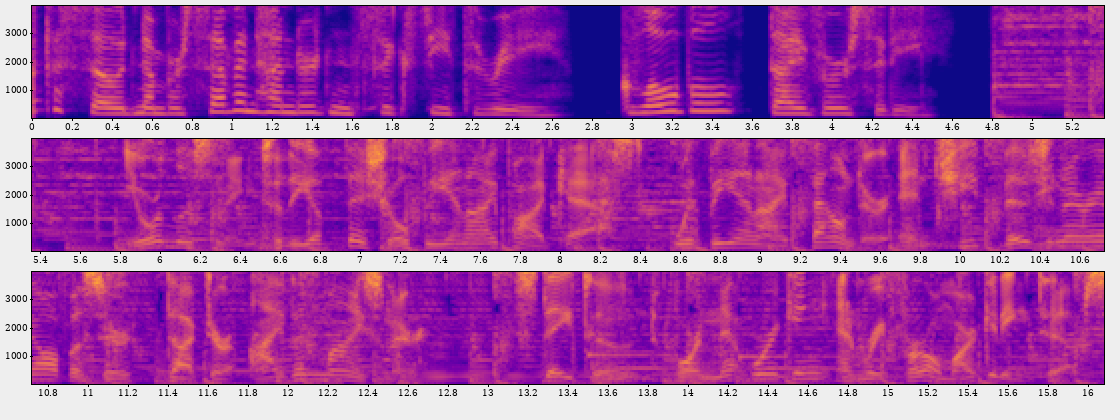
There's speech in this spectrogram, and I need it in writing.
Episode number 763 Global Diversity. You're listening to the official BNI podcast with BNI founder and chief visionary officer, Dr. Ivan Misner. Stay tuned for networking and referral marketing tips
